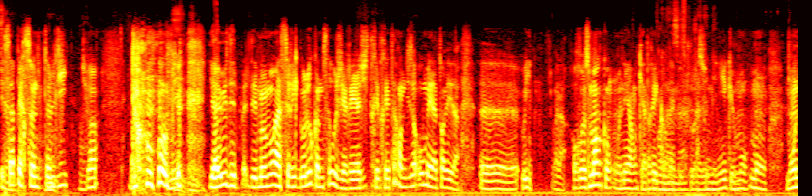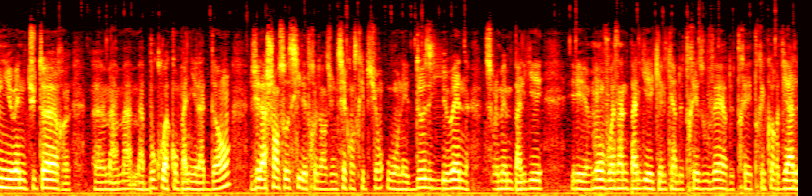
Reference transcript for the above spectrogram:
et ça, personne te le dit, tu vois. Donc, il y a eu des, moments assez rigolos comme ça où j'ai réagi très très tard en me disant Oh, mais attendez là, euh, oui, voilà. Heureusement qu'on est encadré quand même. Je dois souligner que mon, mon, mon IEN tuteur euh, m'a beaucoup accompagné là-dedans. J'ai la chance aussi d'être dans une circonscription où on est deux IEN sur le même palier et mon voisin de palier est quelqu'un de très ouvert, de très, très cordial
